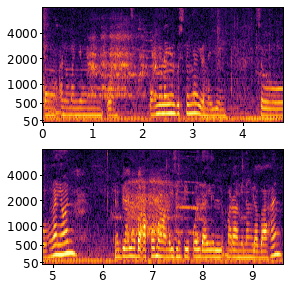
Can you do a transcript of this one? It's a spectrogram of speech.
kung ano man yung, kung, kung ano na yung gusto niya, yun na yun. So, ngayon, naglalaba ako mga amazing people dahil marami ng labahan.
